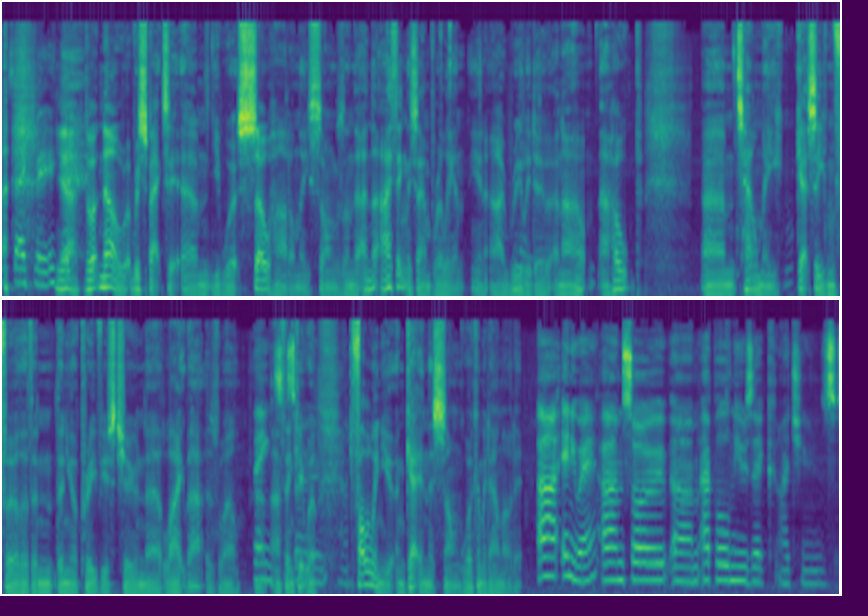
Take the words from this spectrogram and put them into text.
Exactly. Yeah, but no, respect it. Um, you worked so hard on these songs, and and I think they sound brilliant. You know, I really do, and I I hope. Um, tell me gets even further than than your previous tune uh, like that as well. Thanks. Uh, I think it will. so much. Following you and getting this song, where can we download it? Uh, anyway, um, so um, Apple Music, iTunes,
